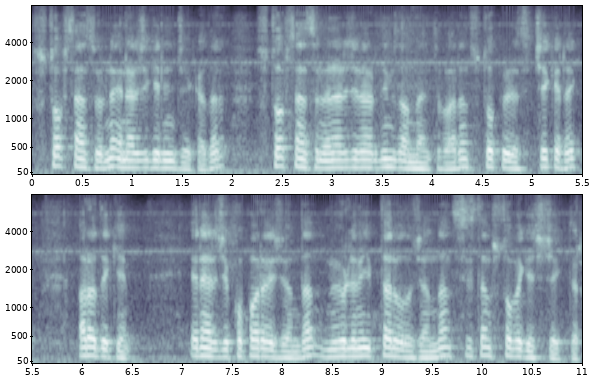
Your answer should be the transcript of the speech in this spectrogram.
stop sensörüne enerji gelinceye kadar stop sensörüne enerji verdiğimiz andan itibaren stop rölesi çekerek aradaki enerji koparacağından, mühürleme iptal olacağından sistem stop'a geçecektir.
